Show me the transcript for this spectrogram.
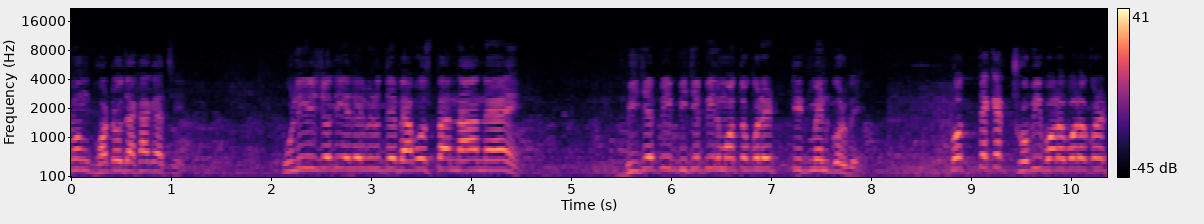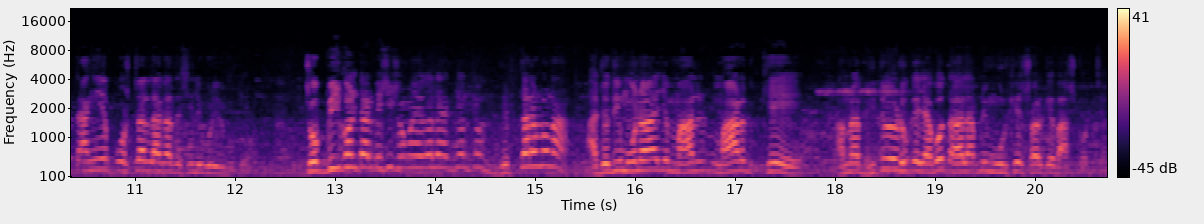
এবং ফটো দেখা গেছে। পুলিশ যদি এদের বিরুদ্ধে ব্যবস্থা না নেয়, বিজেপি বিজেপির মতো করে ট্রিটমেন্ট করবে। প্রত্যেকের ছবি বড় বড় করে টাঙিয়ে পোস্টার লাগাতে শিলিগুড়ির বুকে। চব্বিশ ঘণ্টার বেশি সময় গেলে একজন কেউ গ্রেপ্তার হলো না? আর যদি মনে হয় যে মার মার খেয়ে আমরা ভিতরে ঢুকে যাব, তাহলে আপনি মূর্খের স্বর্গে বাস করছেন।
